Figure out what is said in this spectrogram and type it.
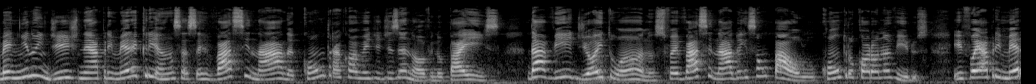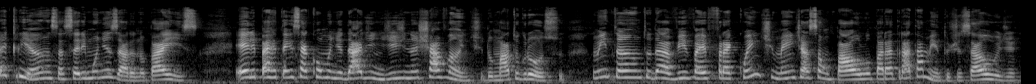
Menino indígena é a primeira criança a ser vacinada contra a Covid-19 no país. Davi, de 8 anos, foi vacinado em São Paulo contra o coronavírus e foi a primeira criança a ser imunizada no país. Ele pertence à comunidade indígena Chavante, do Mato Grosso. No entanto, Davi vai frequentemente a São Paulo para tratamentos de saúde.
